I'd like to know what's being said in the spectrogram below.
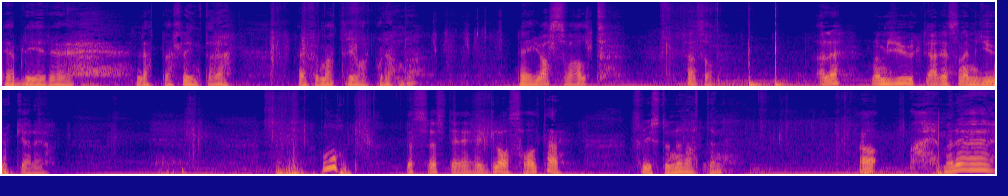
Det blir eh, lätta slintare. Vad är det för material på den då? Det är ju asfalt. Känns som. Eller? Någon mjuk. Ja, det är en sån där mjukare. Oh, jösses, det är glashalt här. Fryst under natten. Ja, men det är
